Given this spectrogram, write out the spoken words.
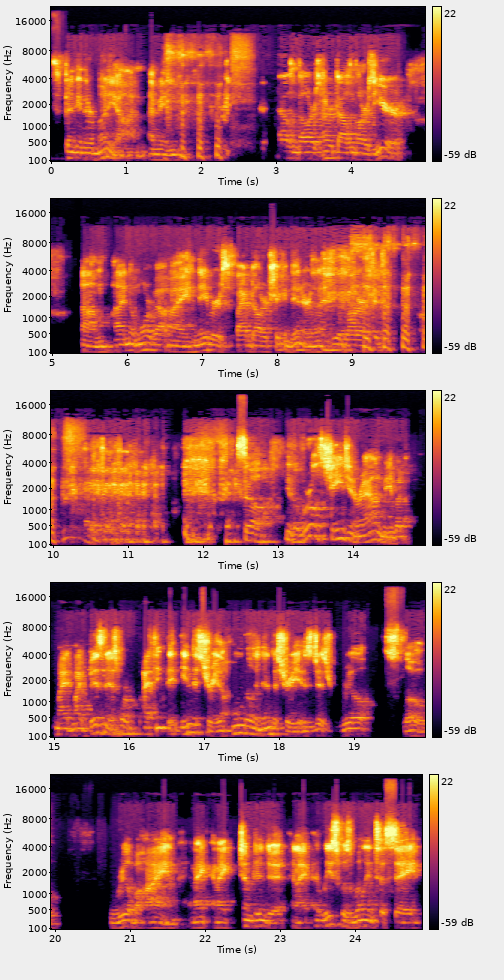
spending their money on. I mean, thousand dollars, hundred thousand dollars a year. Um, I know more about my neighbor's five dollar chicken dinner than I do about our. so you know, the world's changing around me, but my, my business or I think the industry, the home building industry is just real slow, real behind. And I and I jumped into it and I at least was willing to say,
